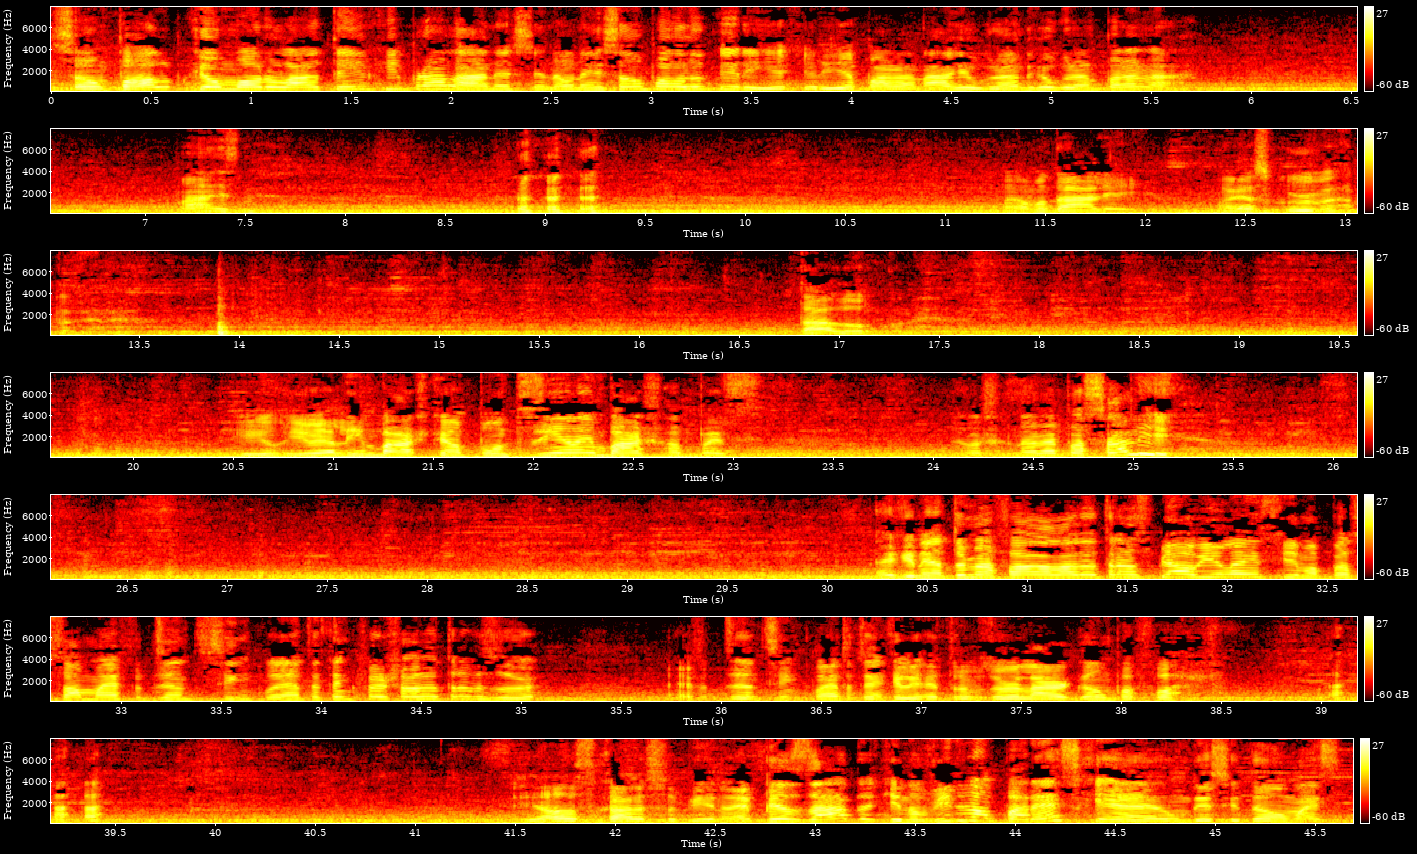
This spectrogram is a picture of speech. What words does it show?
São Paulo, porque eu moro lá, eu tenho que ir pra lá, né? Senão nem São Paulo eu queria. Queria Paraná, Rio Grande, Rio Grande, Paraná. Mas, né? Vamos dar aí. Olha as curvas, rapaziada. Tá louco, né? E o rio é ali embaixo, tem uma pontezinha lá embaixo, rapaz. Eu acho que nós vai passar ali. É que nem a turma fala lá da Transpiauí lá em cima, passar uma F250 tem que fechar o retrovisor. F250 tem aquele retrovisor largão pra fora. e olha os caras subindo. É pesado aqui. No vídeo não parece que é um decidão, mas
